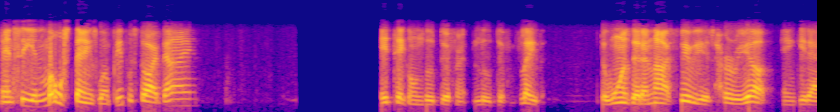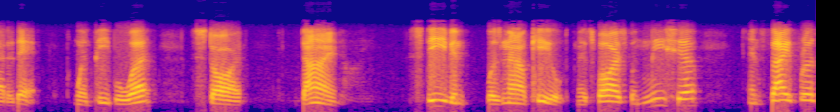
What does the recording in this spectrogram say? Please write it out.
And see, in most things, when people start dying, it take on a little different, little different flavor. The ones that are not serious, hurry up and get out of that. When people what start dying, Stephen was now killed. And as far as Phoenicia and Cyprus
